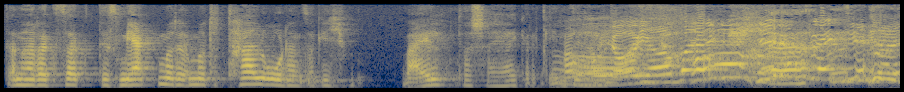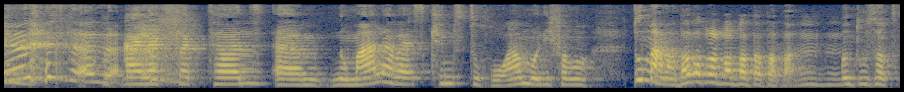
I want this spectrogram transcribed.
Dann hat er gesagt, das merkt man da immer total an. Dann sage ich, weil, da schau ich gerade Gänsehaut. Ja, ja. Also. Weil er gesagt hat, ähm, normalerweise kommst du heim und ich fange an, du Mama, ba, ba, ba, ba. und du sagst,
